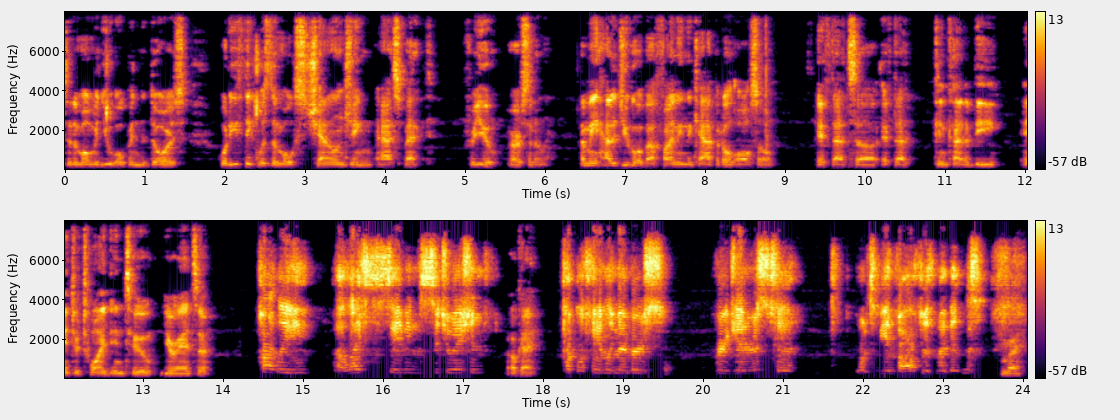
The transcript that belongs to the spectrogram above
to the moment you opened the doors, what do you think was the most challenging aspect for you personally? I mean, how did you go about finding the capital? Also, if that's uh, if that can kind of be intertwined into your answer. Partly a life saving situation. Okay. A couple of family members very generous to want to be involved with my business. Right.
